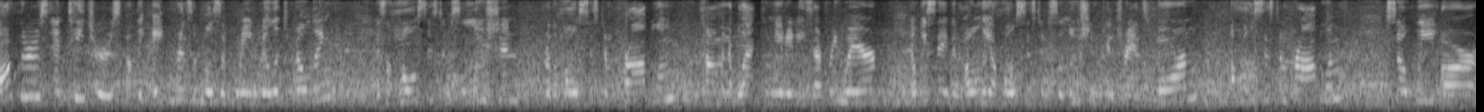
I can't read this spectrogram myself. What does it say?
authors and teachers of the eight principles of Green Village Building. It's a whole system solution for the whole system problem common to black communities everywhere. And we say that only a whole system solution can transform a whole system problem. So we are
